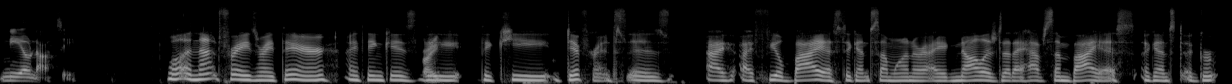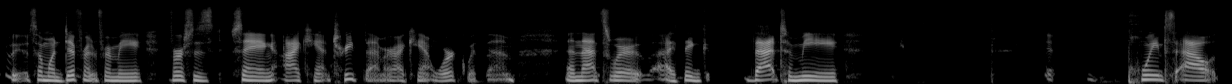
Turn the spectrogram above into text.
neo Nazi. Well, and that phrase right there, I think, is right. the the key difference. Is I, I feel biased against someone or I acknowledge that I have some bias against a gr- someone different from me versus saying I can't treat them or I can't work with them. And that's where I think that to me points out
